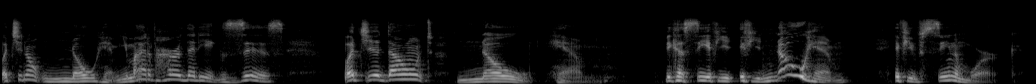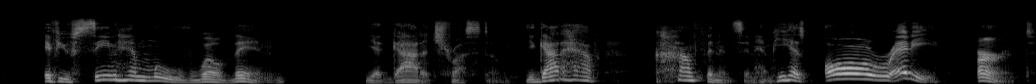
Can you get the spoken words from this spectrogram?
but you don't know him. You might have heard that he exists, but you don't know him. Because see, if you if you know him, if you've seen him work, if you've seen him move, well then you gotta trust him. You gotta have confidence in him. He has already earned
